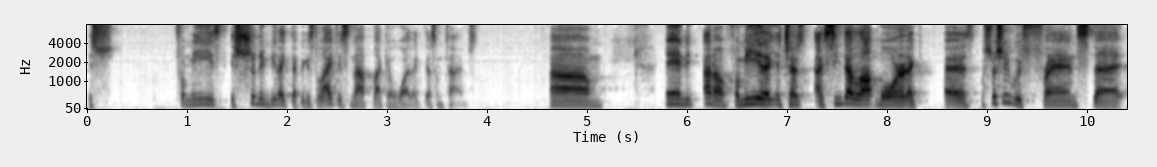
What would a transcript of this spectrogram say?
it's for me it shouldn't be like that because life is not black and white like that sometimes. Um, and I don't know for me like it's just I've seen that a lot more like as, especially with friends that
